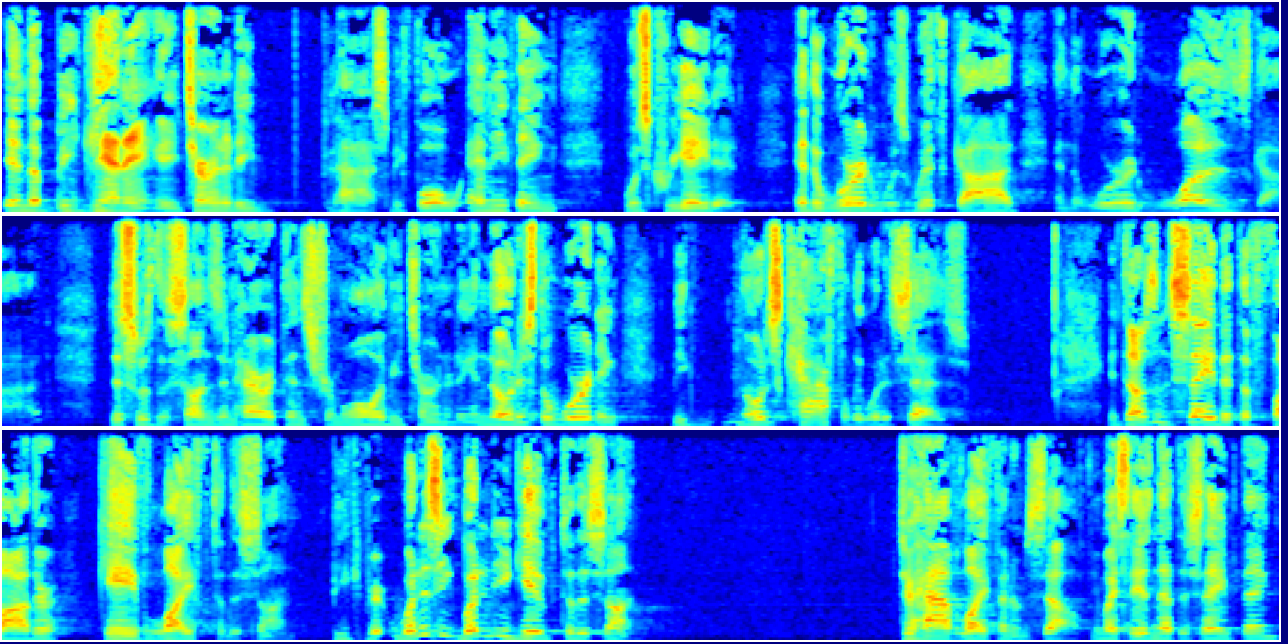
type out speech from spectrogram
In the beginning, eternity past, before anything was created. And the Word was with God, and the Word was God. This was the Son's inheritance from all of eternity. And notice the wording, notice carefully what it says. It doesn't say that the Father gave life to the Son. What, is he, what did He give to the Son? To have life in himself. You might say, isn't that the same thing?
